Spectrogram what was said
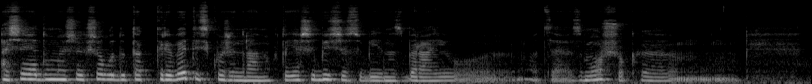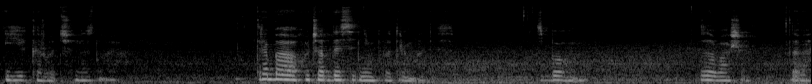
А ще я думаю, що якщо буду так кривитись кожен ранок, то я ще більше собі назбираю е, оце зморшок. е, І, коротше, не знаю. Треба хоча б 10 днів протриматись. З Богом. За ваше. Давай.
